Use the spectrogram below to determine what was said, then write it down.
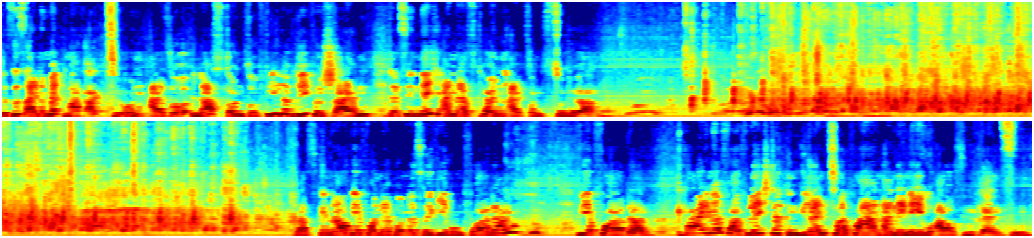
Das ist eine Mitmachaktion, also lasst uns so viele Briefe schreiben, dass sie nicht anders können, als uns zu hören. Was genau wir von der Bundesregierung fordern? Wir fordern keine verpflichteten Grenzverfahren an den EU-Außengrenzen.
